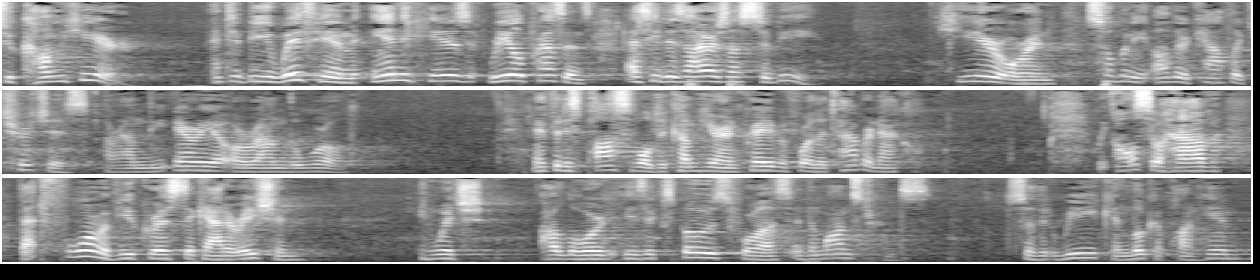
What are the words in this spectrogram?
To come here and to be with Him in His real presence as He desires us to be. Here or in so many other Catholic churches around the area or around the world. And if it is possible to come here and pray before the tabernacle, we also have that form of Eucharistic adoration in which our Lord is exposed for us in the monstrance, so that we can look upon Him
